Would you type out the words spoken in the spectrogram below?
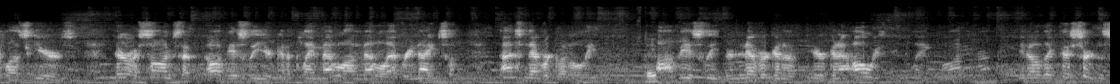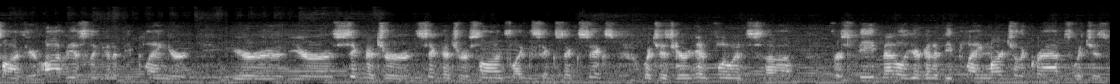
plus years. There are songs that obviously you're going to play metal on metal every night, so That's never going to leave. Obviously, you're never going to. You're going to always be playing. You know, like there's certain songs you're obviously going to be playing your your your signature signature songs like 666, which is your influence uh, for speed metal. You're going to be playing March of the Crabs, which is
